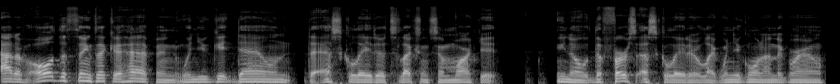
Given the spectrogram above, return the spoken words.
out of all the things that could happen when you get down the escalator to Lexington Market, you know, the first escalator, like when you're going underground,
